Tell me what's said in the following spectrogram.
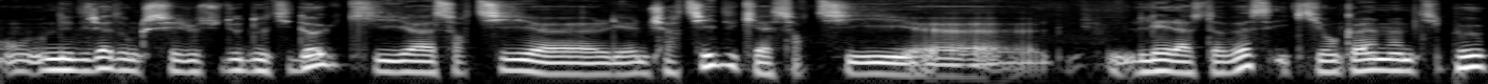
on est déjà donc chez le studio de Naughty Dog qui a sorti euh, les Uncharted, qui a sorti euh, les Last of Us et qui ont quand même un petit peu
